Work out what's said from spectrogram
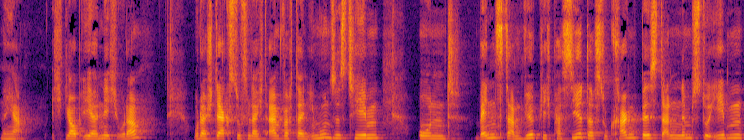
Naja, ich glaube eher nicht, oder? Oder stärkst du vielleicht einfach dein Immunsystem und wenn es dann wirklich passiert, dass du krank bist, dann nimmst du eben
